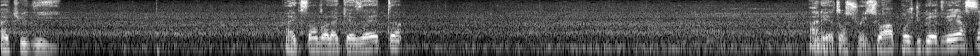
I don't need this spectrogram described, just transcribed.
Matuidi. Alexandre Lacazette. Allez, attention, il se rapproche du but adverse.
